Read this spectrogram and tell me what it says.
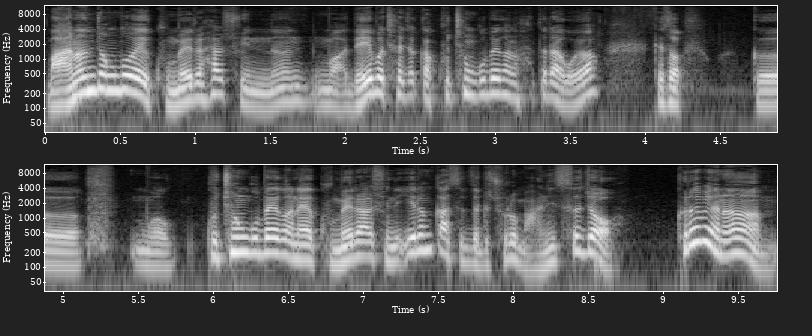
만 원 정도에 구매를 할 수 있는 뭐 네이버 최저가 9,900원 하더라고요. 그래서 그 뭐 9,900원에 구매를 할 수 있는 이런 가스들을 주로 많이 쓰죠. 그러면은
